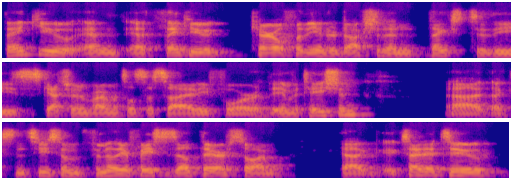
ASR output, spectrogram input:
Thank you, and uh, thank you, Carol, for the introduction, and thanks to the Saskatchewan Environmental Society for the invitation. Uh, I can see some familiar faces out there, so I'm uh, excited to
